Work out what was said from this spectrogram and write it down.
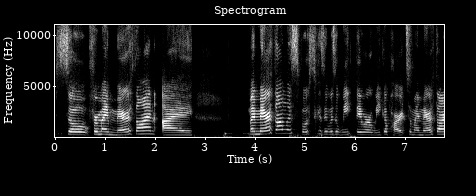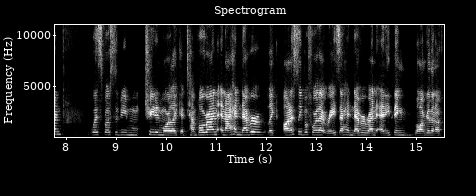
So for my marathon, I my marathon was supposed because it was a week. They were a week apart. So my marathon was supposed to be treated more like a tempo run, and I had never like honestly before that race, I had never run anything longer than a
